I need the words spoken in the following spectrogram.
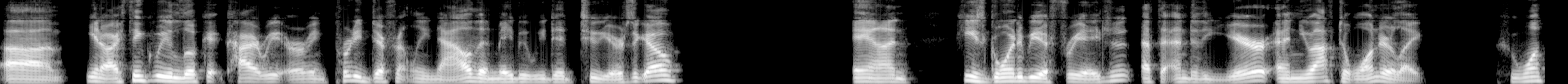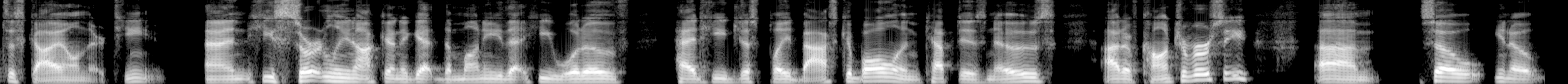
Um, you know, I think we look at Kyrie Irving pretty differently now than maybe we did two years ago. And he's going to be a free agent at the end of the year. And you have to wonder, like, who wants this guy on their team? And he's certainly not going to get the money that he would have had he just played basketball and kept his nose out of controversy. Um, so, you know,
